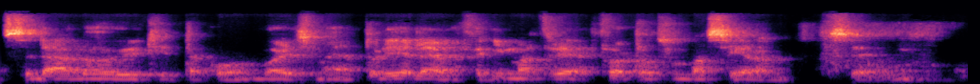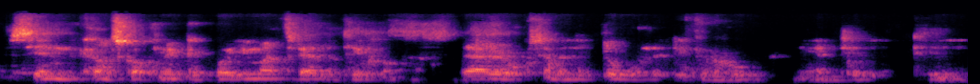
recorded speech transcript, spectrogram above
Så där behöver vi titta på vad det är som har hänt. Och det gäller även för immateriella företag som baserar sin kunskap mycket på immateriella tillgångar. Där är det också en väldigt dålig diffusion ner till, till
